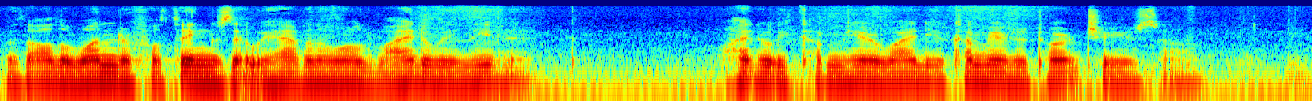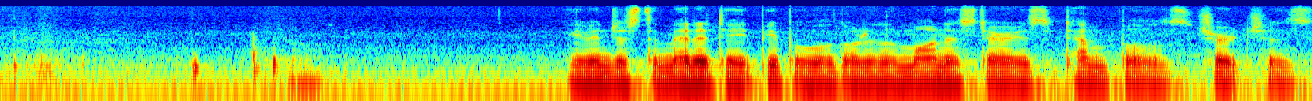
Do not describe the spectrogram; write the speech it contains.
With all the wonderful things that we have in the world, why do we leave it? Why do we come here? Why do you come here to torture yourself? Even just to meditate, people will go to the monasteries, temples, churches,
